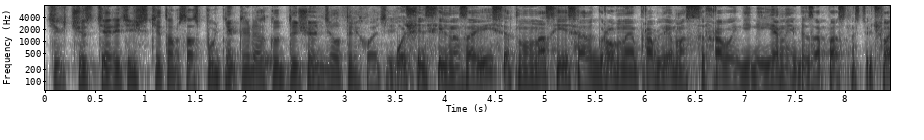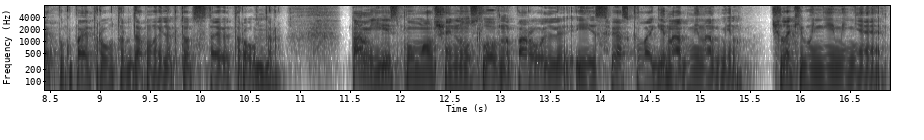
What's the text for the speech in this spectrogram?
чисто теоретически там со спутника или откуда-то еще это дело перехватить? Очень сильно зависит, но у нас есть огромная проблема с цифровой гигиеной и безопасностью человек покупает роутер домой или кто-то ставит роутер. Mm-hmm. Там есть по умолчанию, ну, условно, пароль и связка логина админ-админ. Человек его не меняет.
